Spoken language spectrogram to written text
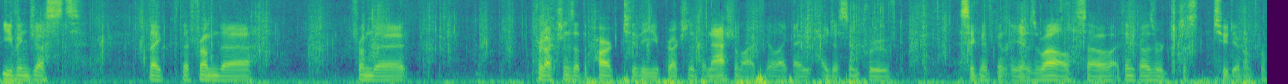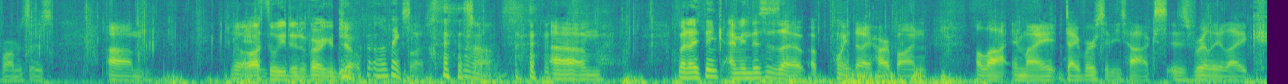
even just like the from the from the productions at the park to the productions at the national i feel like i, I just improved significantly as well. So i think those were just two different performances. Um, Yeah, I thought you did a very good job. Oh, thanks a lot. Oh. um, but I think, I mean, this is a, a point that I harp on a lot in my diversity talks is really like,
